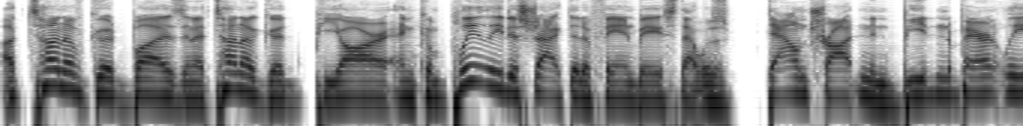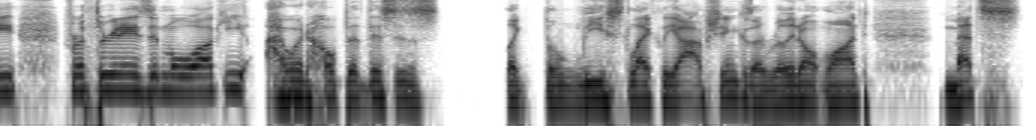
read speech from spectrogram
a ton of good buzz and a ton of good PR and completely distracted a fan base that was downtrodden and beaten apparently for three days in Milwaukee. I would hope that this is like the least likely option because I really don't want Mets,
